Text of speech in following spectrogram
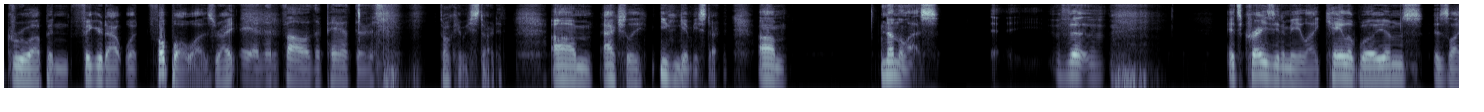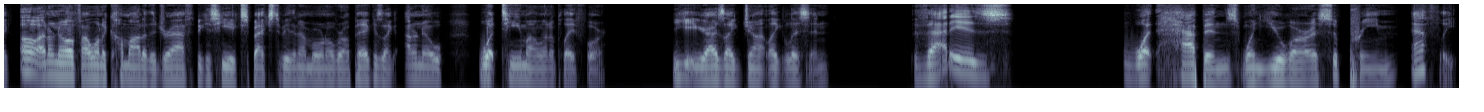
grew up and figured out what football was, right? Yeah, and then follow the Panthers. don't get me started. Um, actually, you can get me started. Um, nonetheless, the it's crazy to me. Like Caleb Williams is like, oh, I don't know if I want to come out of the draft because he expects to be the number one overall pick. Is like, I don't know what team I want to play for. You get your guys like John. Like, listen, that is what happens when you are a supreme athlete.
